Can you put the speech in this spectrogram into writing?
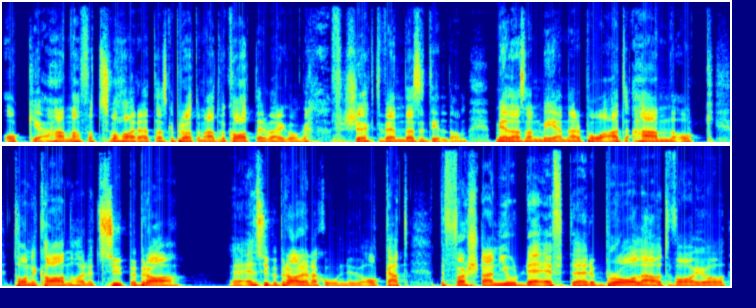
Och han har fått svara att han ska prata med advokater varje gång han har försökt vända sig till dem. Medan han menar på att han och Tony Khan har ett superbra eh, en superbra relation nu och att det första han gjorde efter brawlout var ju att,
